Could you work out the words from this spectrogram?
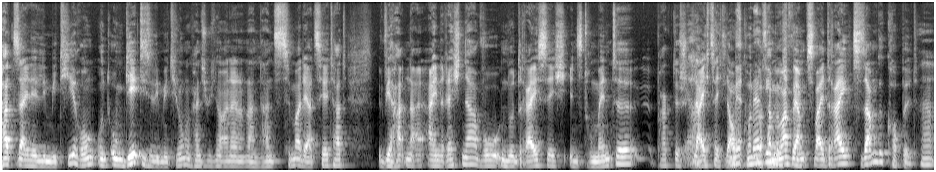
hat seine Limitierung und umgeht diese Limitierung. Kann ich mich noch erinnern an Hans Zimmer, der erzählt hat, wir hatten ein- einen Rechner, wo nur 30 Instrumente praktisch gleichzeitig laufen mehr- konnten. mehr Was haben wir gemacht? Wir haben zwei, drei zusammengekoppelt. Ja.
